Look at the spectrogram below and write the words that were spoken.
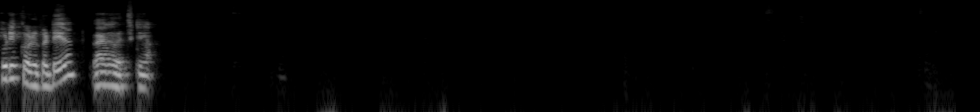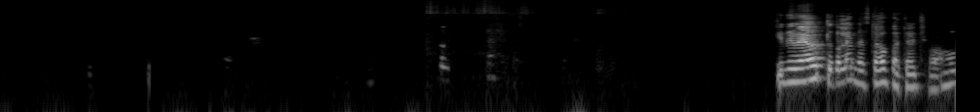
புடி கொழுக்கட்டையை வேக வச்சுக்கலாம். இது வேகத்துக்குள்ள இந்த ஸ்டவ் பற்ற வச்சுக்கோங்க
